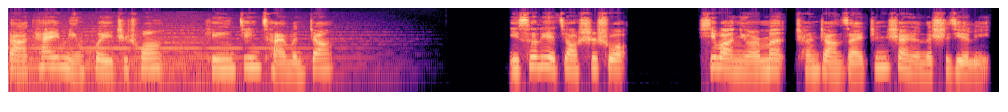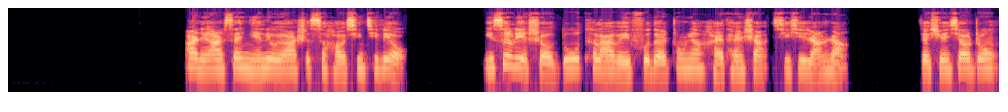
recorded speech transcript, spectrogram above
打开明慧之窗，听精彩文章。以色列教师说：“希望女儿们成长在真善人的世界里。”二零二三年六月二十四号星期六，以色列首都特拉维夫的中央海滩上熙熙攘攘，在喧嚣中，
